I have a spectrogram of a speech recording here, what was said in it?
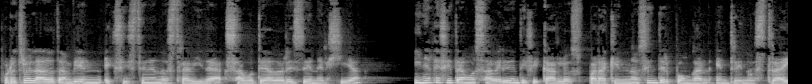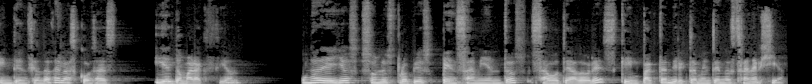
Por otro lado, también existen en nuestra vida saboteadores de energía y necesitamos saber identificarlos para que no se interpongan entre nuestra intención de hacer las cosas y el tomar acción. Uno de ellos son los propios pensamientos saboteadores que impactan directamente en nuestra energía.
